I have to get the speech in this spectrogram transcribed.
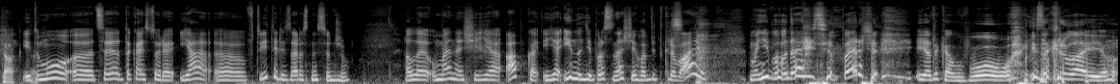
Так, І так. тому е, це така історія. Я е, в Твіттері зараз не сиджу. Але у мене ще є апка, і я іноді просто знаєш, його відкриваю. Мені попадається перше, і я така воу, і закриваю його.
